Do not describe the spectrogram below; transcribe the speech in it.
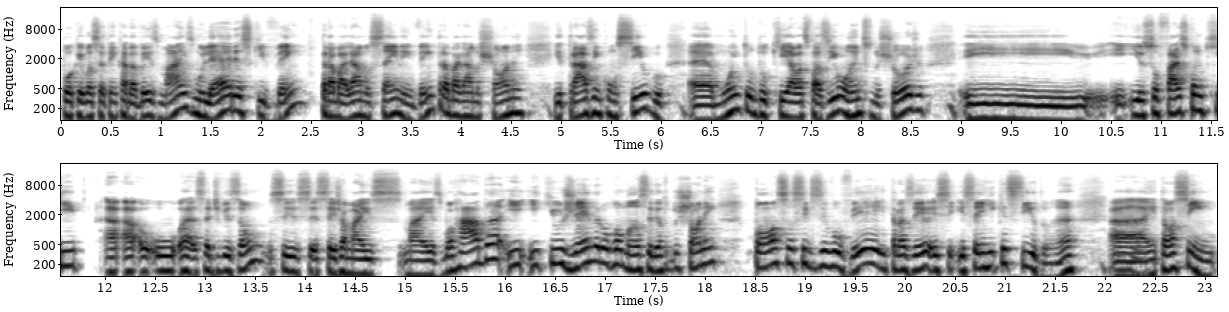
porque você tem cada vez mais mulheres que vêm trabalhar no seinen, vêm trabalhar no shonen e trazem consigo é, muito do que elas faziam antes do shoujo e, e isso faz com que a, a, o, essa divisão se, se, seja mais, mais borrada e, e, que o gênero romance dentro do shonen possa se desenvolver e trazer esse, e ser enriquecido, né? Ah, uhum. Uh, então, assim,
